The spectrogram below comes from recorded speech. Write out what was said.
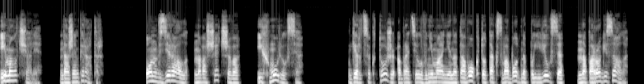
И молчали, даже император. Он взирал на вошедшего и хмурился. Герцог тоже обратил внимание на того, кто так свободно появился на пороге зала.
